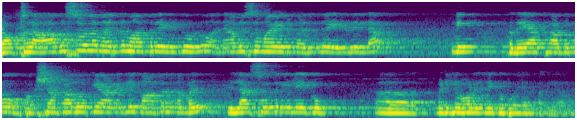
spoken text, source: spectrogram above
ഡോക്ടർ ആവശ്യമുള്ള മരുന്ന് മാത്രമേ എഴുതുള്ളൂ അനാവശ്യമായ ഒരു മരുന്ന് എഴുതില്ല. ഇനി ഹൃദയാഘാതമോ പക്ഷാഘാതമോ ഒക്കെ ആണെങ്കിൽ മാത്രം നമ്മൾ ജില്ലാശുപത്രിയിലേക്കും മെഡിക്കൽ കോളേജിലേക്ക് പോയാൽ മതിയാവും.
